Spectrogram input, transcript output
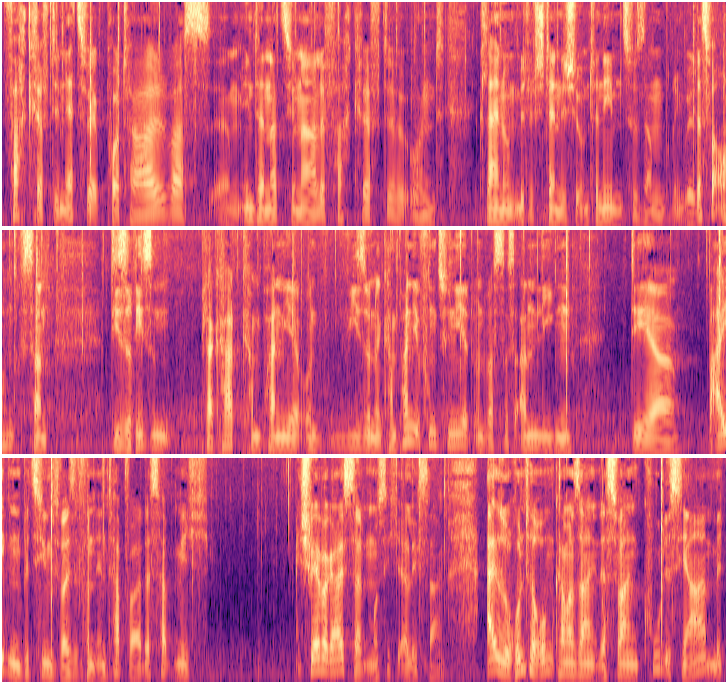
Fachkräftenetzwerkportal, was ähm, internationale Fachkräfte und kleine und mittelständische Unternehmen zusammenbringen will. Das war auch interessant, diese riesen Plakatkampagne und wie so eine Kampagne funktioniert und was das Anliegen der beiden beziehungsweise von Intab war. Das hat mich schwer begeistert, muss ich ehrlich sagen. Also rundherum kann man sagen, das war ein cooles Jahr mit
